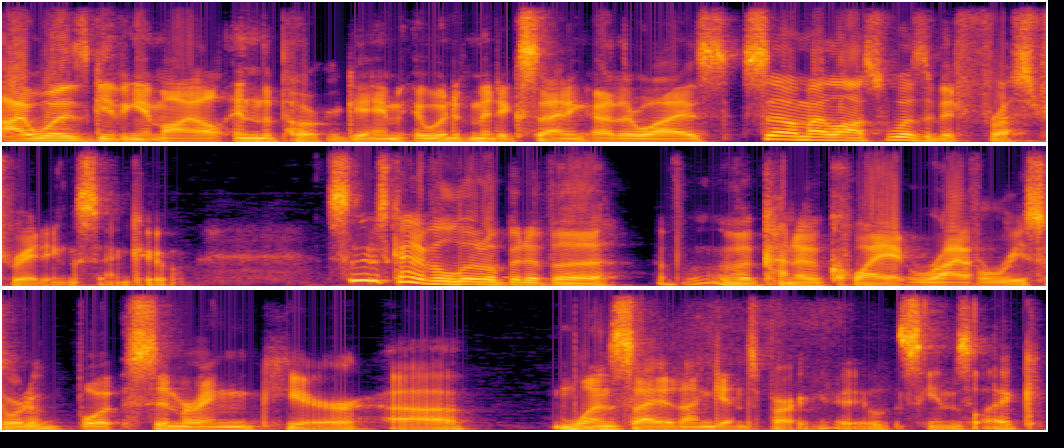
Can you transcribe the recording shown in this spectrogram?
I was giving it my all in the poker game. It would have been exciting otherwise. So my loss was a bit frustrating, Senku. So there's kind of a little bit of a of a kind of quiet rivalry sort of simmering here, uh, one sided on Gen's part. It seems like,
